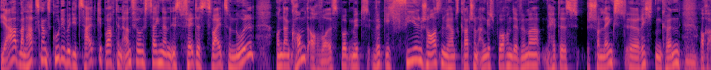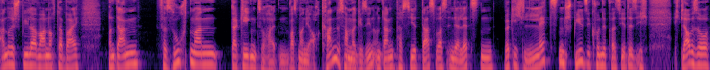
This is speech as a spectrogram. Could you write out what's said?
Ja, man hat es ganz gut über die Zeit gebracht, in Anführungszeichen, dann ist, fällt es 2 zu 0 und dann kommt auch Wolfsburg mit wirklich vielen Chancen. Wir haben es gerade schon angesprochen, der Wimmer hätte es schon längst äh, richten können. Mhm. Auch andere Spieler waren noch dabei. Und dann versucht man dagegen zu halten, was man ja auch kann, das haben wir gesehen. Und dann passiert das, was in der letzten, wirklich letzten Spielsekunde passiert ist. Ich, ich glaube so,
